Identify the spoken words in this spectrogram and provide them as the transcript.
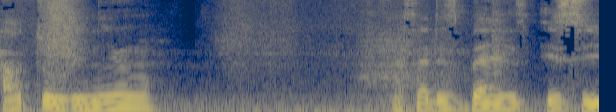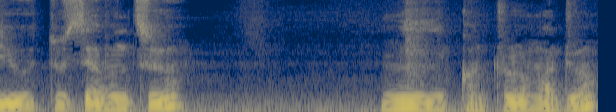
how to renew Mercedes-Benz ECU 272 ME control module.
